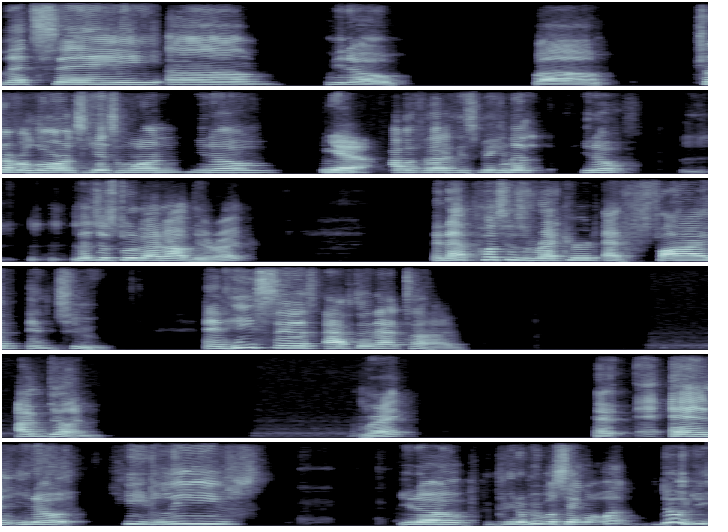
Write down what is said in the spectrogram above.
Let's say, um, you know, uh, Trevor Lawrence gets one. You know, Yeah. hypothetically speaking, let, you know, let's just throw that out there, right? And that puts his record at five and two. And he says after that time, I'm done. Right? And, and you know, he leaves, you know, you know, people saying, well, what, dude, you,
